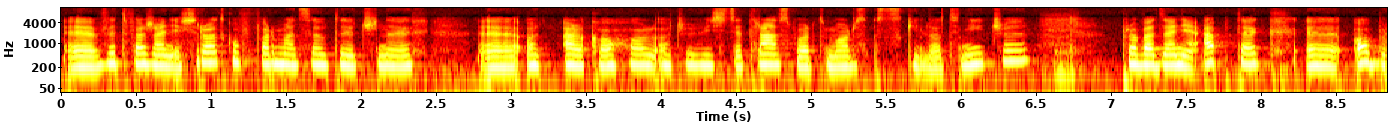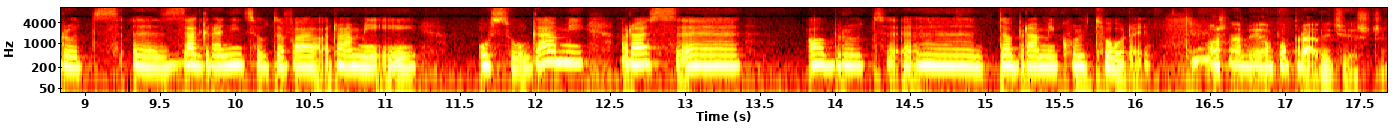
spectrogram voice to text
e, wytwarzanie środków farmaceutycznych, e, alkohol oczywiście, transport morski lotniczy, prowadzenie aptek, e, obrót z zagranicą towarami i usługami oraz obrót e, dobrami kultury. I można by ją poprawić jeszcze.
